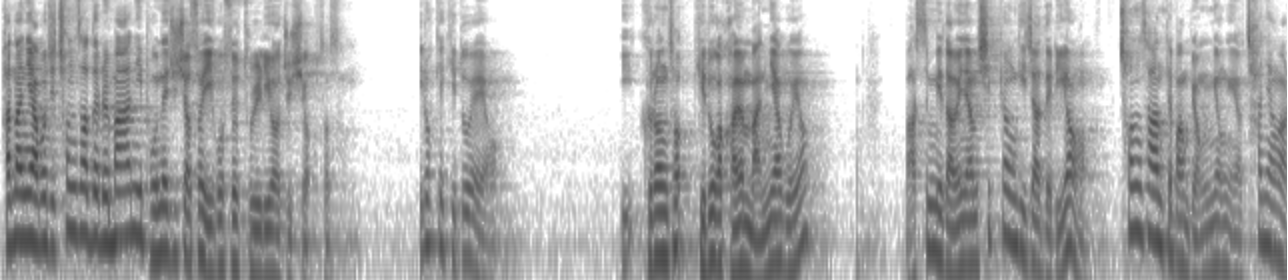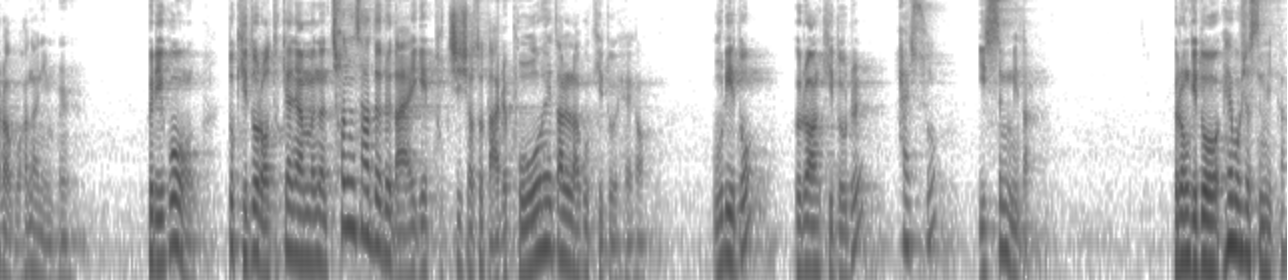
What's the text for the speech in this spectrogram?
하나님 아버지 천사들을 많이 보내주셔서 이곳을 둘리어 주시옵소서 이렇게 기도해요. 이, 그런 서, 기도가 과연 맞냐고요? 맞습니다. 왜냐하면 시편 기자들이요 천사한테 막 명령해요 찬양하라고 하나님을. 그리고 또 기도를 어떻게 하냐면은 천사들을 나에게 붙이셔서 나를 보호해 달라고 기도해요. 우리도 그러한 기도를 할 수 있습니다. 그런 기도 해보셨습니까?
